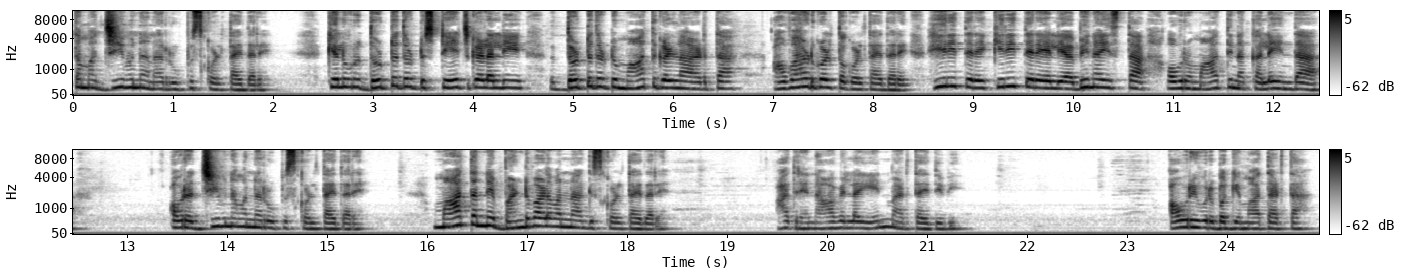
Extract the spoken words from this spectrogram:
ತಮ್ಮ ಜೀವನನ ರೂಪಿಸ್ಕೊಳ್ತಾ ಇದ್ದಾರೆ. ಕೆಲವರು ದೊಡ್ಡ ದೊಡ್ಡ ಸ್ಟೇಜ್ಗಳಲ್ಲಿ ದೊಡ್ಡ ದೊಡ್ಡ ಮಾತುಗಳನ್ನ ಆಡ್ತಾ ಅವಾರ್ಡ್ಗಳು ತಗೊಳ್ತಾ ಇದ್ದಾರೆ. ಹಿರಿತೆರೆ, ಕಿರಿತೆರೆಯಲ್ಲಿ ಅಭಿನಯಿಸ್ತಾ ಅವರ ಮಾತಿನ ಕಲೆಯಿಂದ ಅವರ ಜೀವನವನ್ನು ರೂಪಿಸ್ಕೊಳ್ತಾ ಇದ್ದಾರೆ. ಮಾತನ್ನೇ ಬಂಡವಾಳವನ್ನಾಗಿಸ್ಕೊಳ್ತಾ ಇದ್ದಾರೆ. ಆದರೆ ನಾವೆಲ್ಲ ಏನು ಮಾಡ್ತಾ ಇದ್ದೀವಿ? ಅವರಿವ್ರ ಬಗ್ಗೆ ಮಾತಾಡ್ತಾ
